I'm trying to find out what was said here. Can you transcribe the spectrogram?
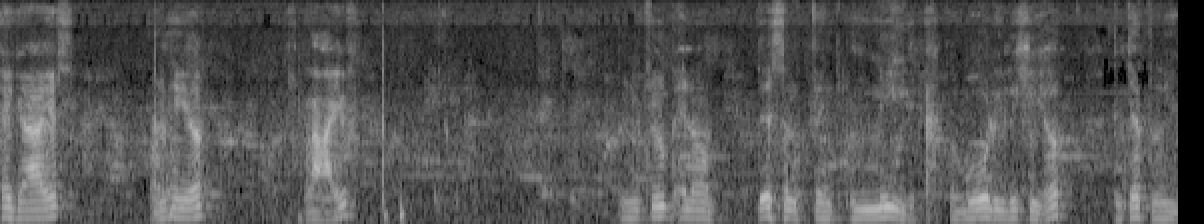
Hey guys, I'm here, live, on YouTube, and um, there's something world to hear, and definitely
